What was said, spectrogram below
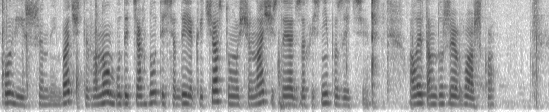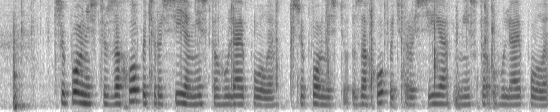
Повішений. Бачите, воно буде тягнутися деякий час, тому що наші стоять в захисній позиції. Але там дуже важко. Чи повністю захопить Росія місто Гуляй-Поле? Чи повністю захопить Росія місто Гуляй-Поле?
